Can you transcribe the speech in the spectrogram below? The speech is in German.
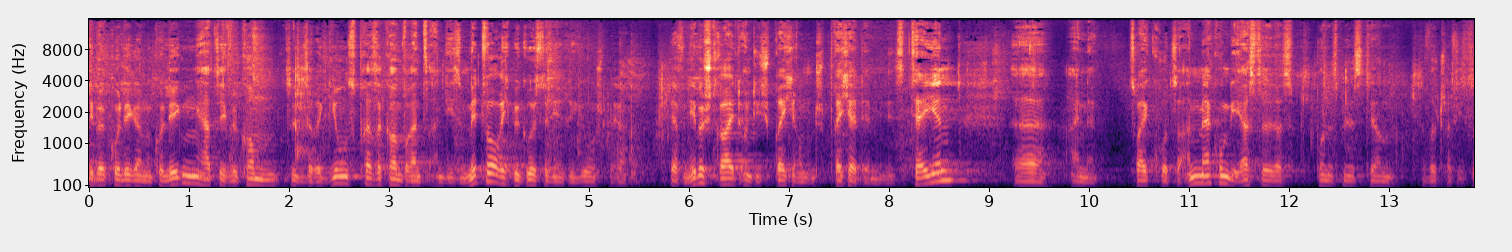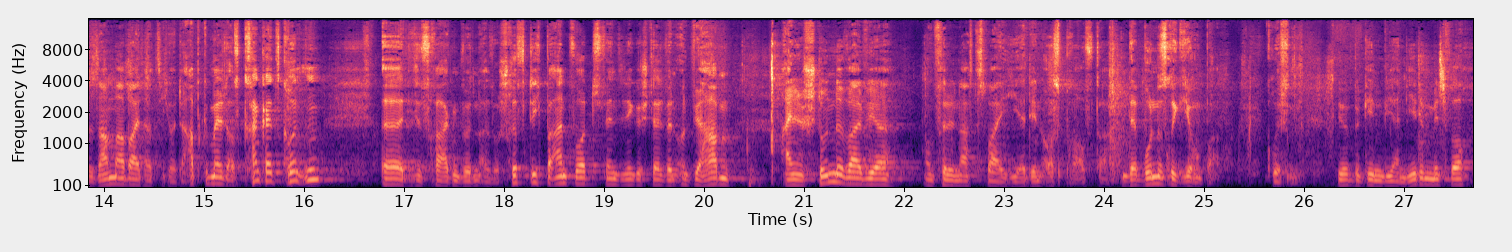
Liebe Kolleginnen und Kollegen, herzlich willkommen zu dieser Regierungspressekonferenz an diesem Mittwoch. Ich begrüße den Regierungssprecher Steffen Hebestreit und die Sprecherinnen und Sprecher der Ministerien. Äh, eine, zwei kurze Anmerkungen. Die erste, das Bundesministerium für wirtschaftliche Zusammenarbeit hat sich heute abgemeldet aus Krankheitsgründen. Äh, diese Fragen würden also schriftlich beantwortet, wenn sie gestellt werden. Und wir haben eine Stunde, weil wir um Viertel nach zwei hier den Ostbeauftragten der Bundesregierung begrüßen. Wir beginnen wie an jedem Mittwoch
